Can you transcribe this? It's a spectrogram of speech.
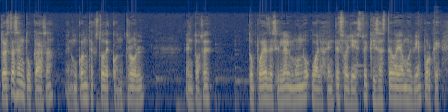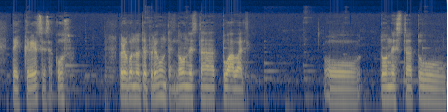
tú estás en tu casa, en un contexto de control, entonces tú puedes decirle al mundo o a la gente soy esto y quizás te vaya muy bien porque te crees esa cosa. Pero cuando te pregunten dónde está tu aval o dónde está tu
